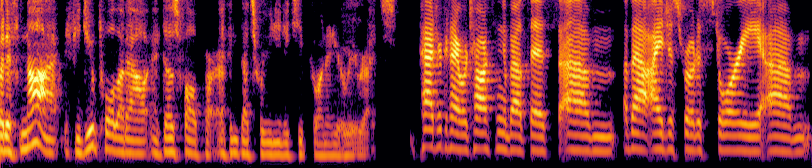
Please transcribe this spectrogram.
But if not, if you do pull that out and it does fall apart, I think that's where you need to keep going in your rewrites. Patrick and I were talking about this. Um, about I just wrote a story um,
